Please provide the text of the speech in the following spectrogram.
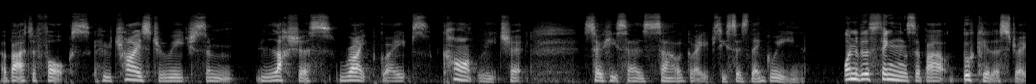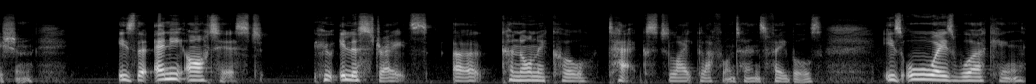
about a fox who tries to reach some luscious, ripe grapes, can't reach it, so he says sour grapes, he says they're green. One of the things about book illustration is that any artist who illustrates a canonical text like La Fontaine's Fables is always working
